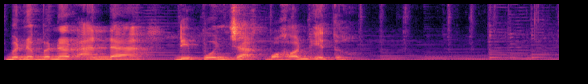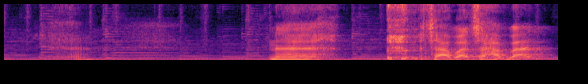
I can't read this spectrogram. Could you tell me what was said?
benar-benar Anda di puncak pohon itu. Ya. Nah, sahabat-sahabat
